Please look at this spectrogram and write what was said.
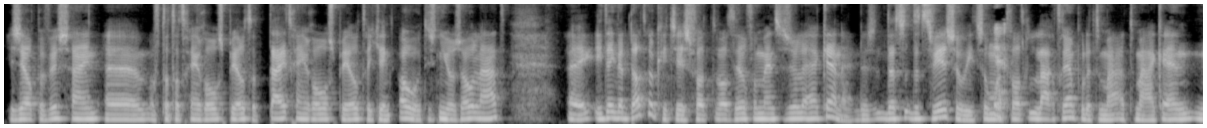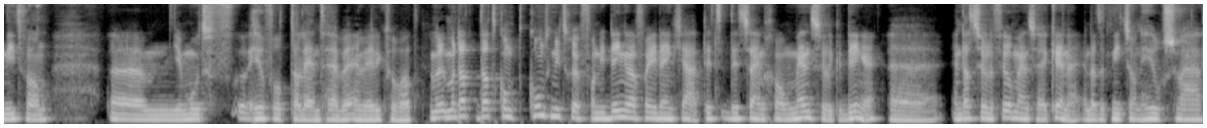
jezelf bewust zijn, eh, of dat dat geen rol speelt, dat tijd geen rol speelt. Dat je denkt, oh, het is nu al zo laat. Eh, ik denk dat dat ook iets is wat, wat heel veel mensen zullen herkennen. Dus dat, is- dat is weer zoiets om Ja. het wat laagdrempelig te, ma- te maken. En niet van, ehm, je moet heel veel talent hebben en weet ik veel wat. Maar, maar dat, dat komt continu terug van die dingen waarvan je denkt, ja, dit, dit zijn gewoon menselijke dingen. Eh, en dat zullen veel mensen herkennen. En dat het niet zo'n heel zwaar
